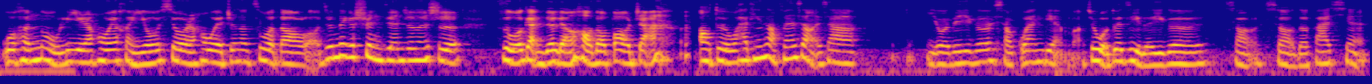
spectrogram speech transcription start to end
我很努力，然后我也很优秀，然后我也真的做到了，就那个瞬间真的是自我感觉良好到爆炸。哦，对，我还挺想分享一下。有的一个小观点嘛，就我对自己的一个小小的发现，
